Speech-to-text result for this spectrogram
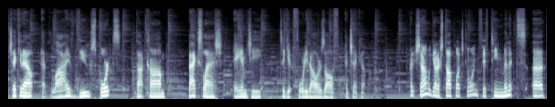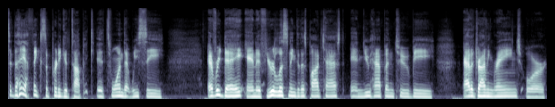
Check it out at liveviewsports.com backslash AMG to get $40 off at checkout. All right, Sean, we got our stopwatch going, 15 minutes. Uh, today, I think it's a pretty good topic. It's one that we see every day. And if you're listening to this podcast and you happen to be at a driving range or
